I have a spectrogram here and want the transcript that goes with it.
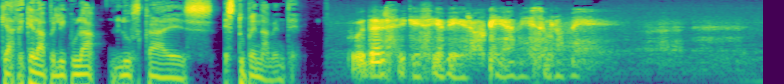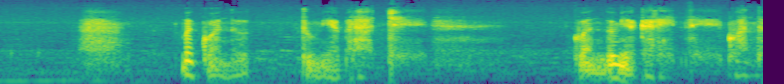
que hace que la película luzca es estupendamente. Tu mi abbracci, quando mi accarezzi, quando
